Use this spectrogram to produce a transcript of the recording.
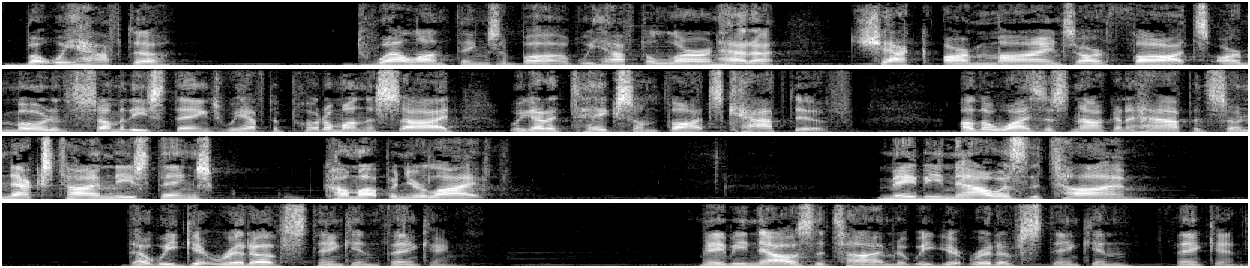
But we have to dwell on things above. We have to learn how to check our minds, our thoughts, our motives. Some of these things, we have to put them on the side. We got to take some thoughts captive. Otherwise, it's not going to happen. So, next time these things come up in your life, maybe now is the time that we get rid of stinking thinking. Maybe now is the time that we get rid of stinking thinking.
